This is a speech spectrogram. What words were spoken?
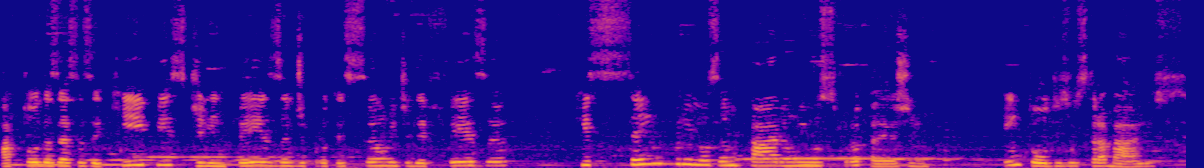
a todas essas equipes de limpeza, de proteção e de defesa que sempre nos amparam e nos protegem em todos os trabalhos.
